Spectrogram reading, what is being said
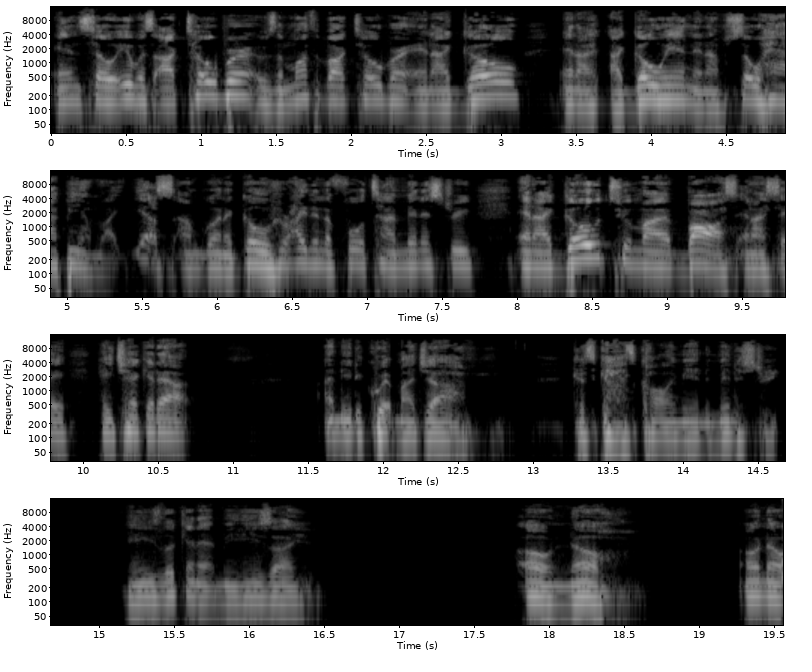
And so it was October. It was the month of October. And I go and I, I go in and I'm so happy. I'm like, yes, I'm going to go right into full-time ministry. And I go to my boss and I say, Hey, check it out. I need to quit my job because God's calling me into ministry. And he's looking at me and he's like, Oh no. Oh no.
